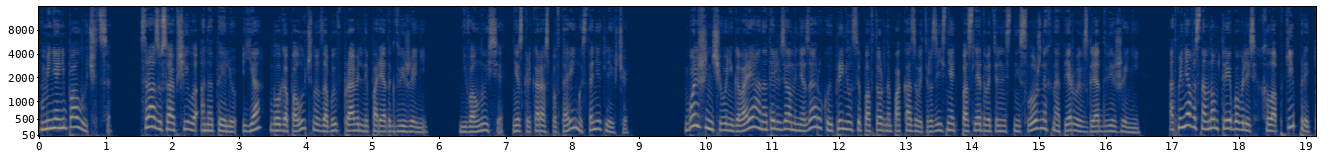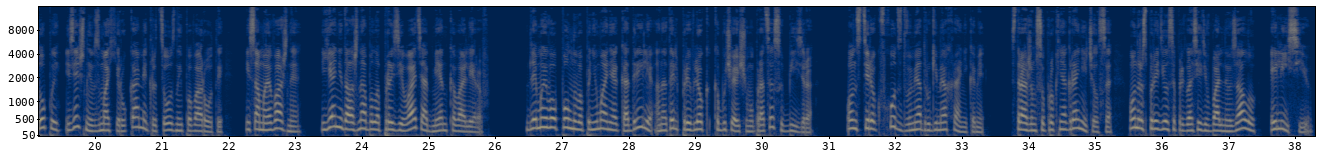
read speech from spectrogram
«У меня не получится», Сразу сообщила Анателю я, благополучно забыв правильный порядок движений. «Не волнуйся, несколько раз повторим, и станет легче». Больше ничего не говоря, Анатель взял меня за руку и принялся повторно показывать, разъяснять последовательность несложных на первый взгляд движений. От меня в основном требовались хлопки, притопы, изящные взмахи руками, грациозные повороты. И самое важное, я не должна была прозевать обмен кавалеров. Для моего полного понимания кадрили Анатель привлек к обучающему процессу Бизера. Он стерег вход с двумя другими охранниками. Стражем супруг не ограничился, он распорядился пригласить в бальную залу Элисию.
